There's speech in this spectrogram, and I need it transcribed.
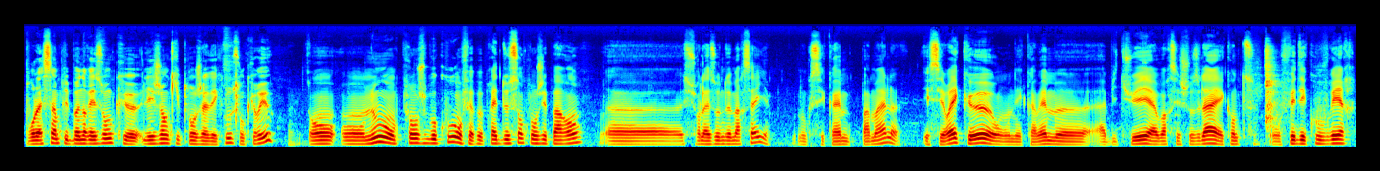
pour la simple et bonne raison que les gens qui plongent avec nous sont curieux. On, nous, on plonge beaucoup, on fait à peu près 200 plongées par an euh, sur la zone de Marseille, donc c'est quand même pas mal. Et c'est vrai que on est quand même euh, habitué à voir ces choses-là, et quand on fait découvrir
